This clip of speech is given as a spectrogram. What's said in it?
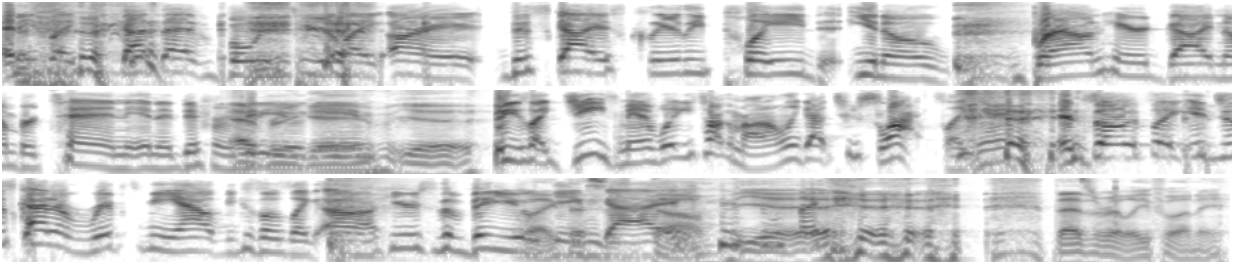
And he's like, he's got that voice where you're like, all right, this guy has clearly played, you know, brown haired guy number ten in a different Every video game. game. Yeah. But he's like, geez, man, what are you talking about? I only got two slots. Like, man. and so it's like, it just kind of ripped me out because I was like, uh, here's the video Like game guy. dumb. Like, Yeah. That's really funny.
